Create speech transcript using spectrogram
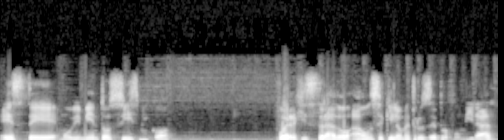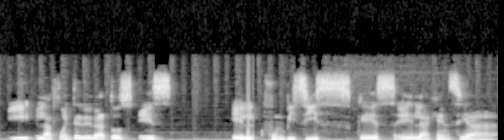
Este movimiento sísmico fue registrado a 11 kilómetros de profundidad y la fuente de datos es el Funvisis, que es eh, la agencia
